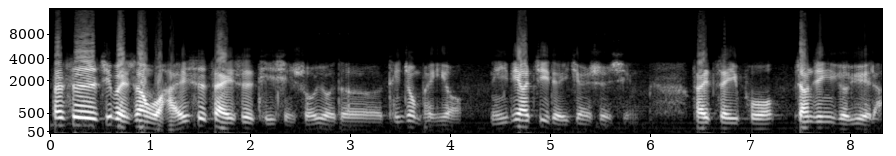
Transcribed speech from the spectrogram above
但是基本上我还是再一次提醒所有的听众朋友，你一定要记得一件事情，在这一波将近一个月了，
